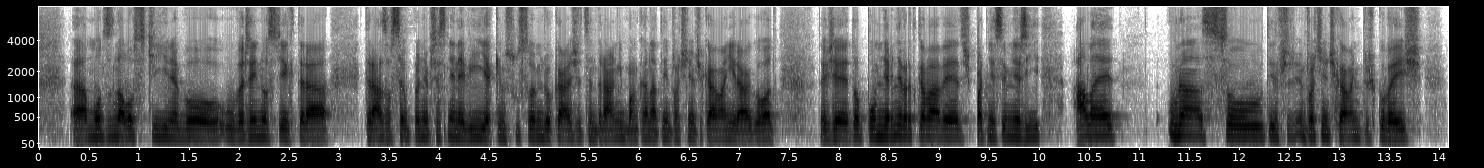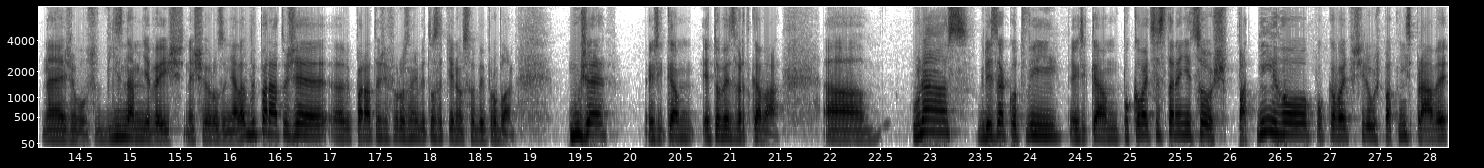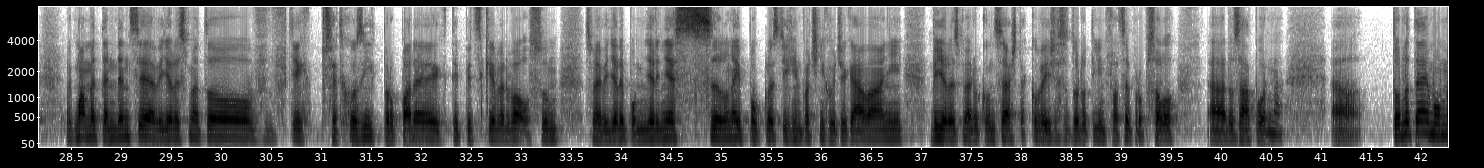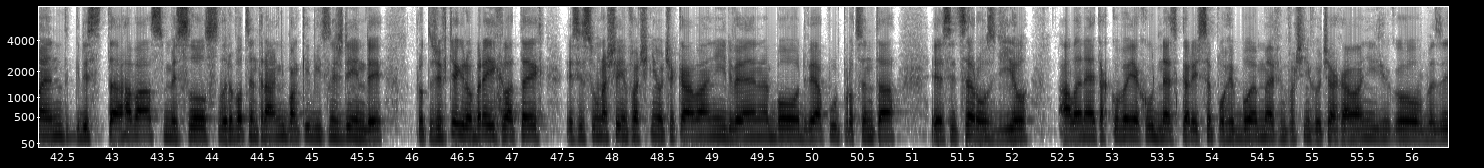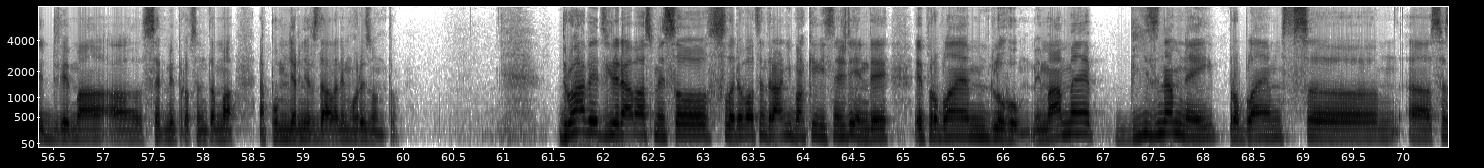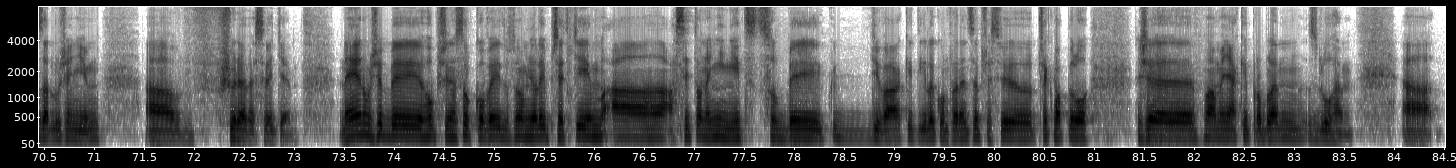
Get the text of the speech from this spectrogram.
moc znalostí, nebo u veřejnosti, která, která zase úplně přesně neví, jakým způsobem dokáže centrální banka na ty inflační očekávání reagovat. Takže je to poměrně vrtkavá věc, špatně se měří, ale u nás jsou ty inflační očekávání trošku vejš, ne, nebo významně vejš než v eurozóně. Ale vypadá to, že, vypadá to, že v eurozóně by to zatím sobě problém. Může, jak říkám, je to věc vrtkavá. Uh, u nás, kdy zakotví, jak říkám, pokud se stane něco špatného, pokud přijdou špatné zprávy, tak máme tendenci, a viděli jsme to v těch předchozích propadech, typicky ve 2.8, jsme viděli poměrně silný pokles těch inflačních očekávání. Viděli jsme dokonce až takový, že se to do té inflace propsalo eh, do záporna. Eh, Tohle je moment, kdy stává smysl sledovat centrální banky víc než jindy, protože v těch dobrých letech, jestli jsou naše inflační očekávání 2 nebo 2,5%, je sice rozdíl, ale ne takový jako dnes, když se pohybujeme v inflačních očekáváních jako mezi 2 a 7% na poměrně vzdáleném horizontu. Druhá věc, kde dává smysl sledovat centrální banky víc než jindy, je problém dluhu. My máme významný problém s, se zadlužením všude ve světě. Nejenom, že by ho přinesl covid, jsme měli předtím a asi to není nic, co by diváky téhle konference překvapilo, že máme nějaký problém s dluhem.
